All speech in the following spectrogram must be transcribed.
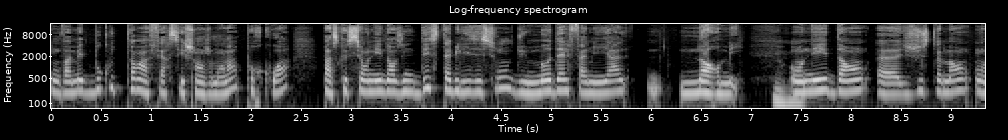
on va mettre beaucoup de temps à faire ces changements-là. Pourquoi? Parce que si on est dans une déstabilisation du modèle familial normé, Mhm. on est dans, euh, justement, on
